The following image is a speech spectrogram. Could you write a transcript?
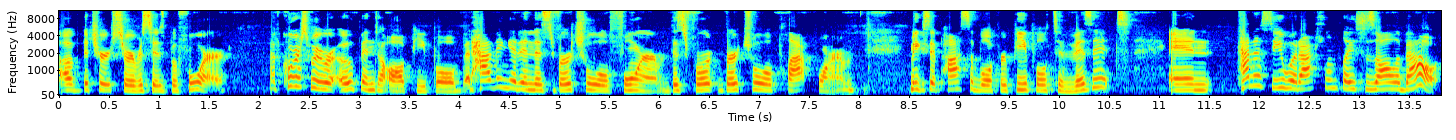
of the church services before. Of course, we were open to all people, but having it in this virtual form, this vir- virtual platform, makes it possible for people to visit and kind of see what Ashland Place is all about.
